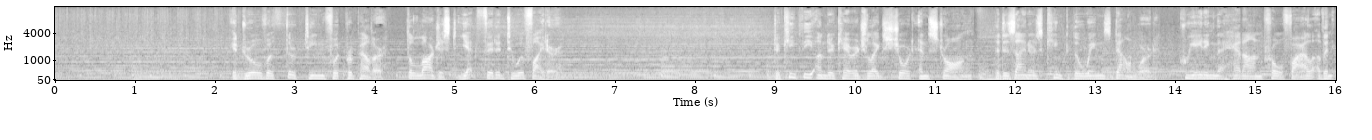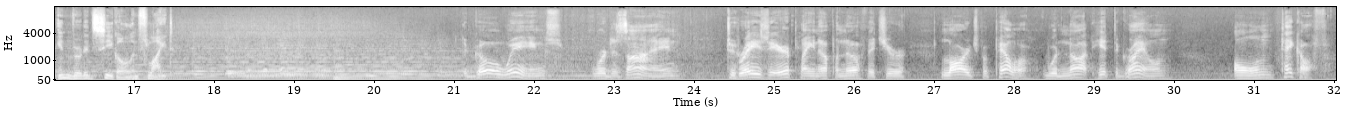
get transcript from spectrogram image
It drove a 13-foot propeller, the largest yet fitted to a fighter. To keep the undercarriage legs short and strong, the designers kinked the wings downward, creating the head-on profile of an inverted seagull in flight. The gull wings were designed to raise the airplane up enough that your large propeller would not hit the ground on takeoff.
